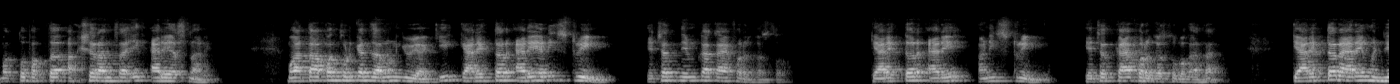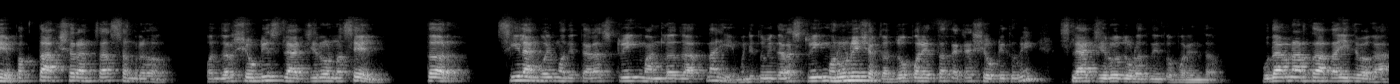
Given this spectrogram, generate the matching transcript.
मग तो फक्त अक्षरांचा एक ॲरे असणार आहे. मग आता आपण थोडक्यात जाणून घेऊया की कॅरेक्टर ॲरे आणि स्ट्रिंग याच्यात नेमका काय फरक असतो? कॅरेक्टर ॲरे आणि स्ट्रिंग याच्यात काय फरक असतो बघा आता. कॅरेक्टर ॲरे म्हणजे फक्त अक्षरांचा संग्रह. पण जर शेवटी स्लॅश झिरो नसेल तर सी लँग्वेजमध्ये त्याला स्ट्रिंग मानलं जात नाही. म्हणजे तुम्ही त्याला स्ट्रिंग म्हणू नाही शकत. जोपर्यंत त्याच्या शेवटी तुम्ही स्लॅश झिरो जोडत नाही तोपर्यंत. उदाहरणार्थ आता इथे बघा.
